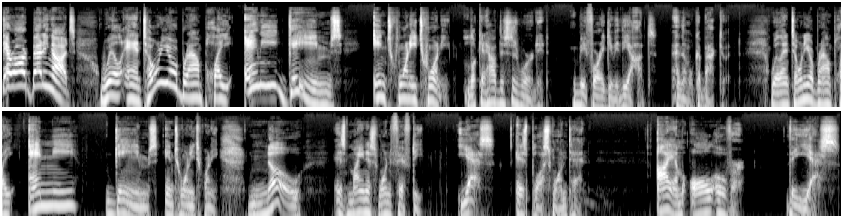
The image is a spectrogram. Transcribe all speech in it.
there are betting odds. Will Antonio Brown play any games in 2020? Look at how this is worded before I give you the odds, and then we'll come back to it. Will Antonio Brown play any games in 2020? No is minus 150. Yes is plus 110. I am all over the yes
